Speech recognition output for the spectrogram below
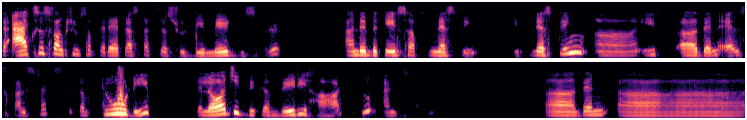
The access functions of the data structures should be made visible. And in the case of nesting, if nesting, if then else constructs become too deep, the logic become very hard to understand. Uh, then uh,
